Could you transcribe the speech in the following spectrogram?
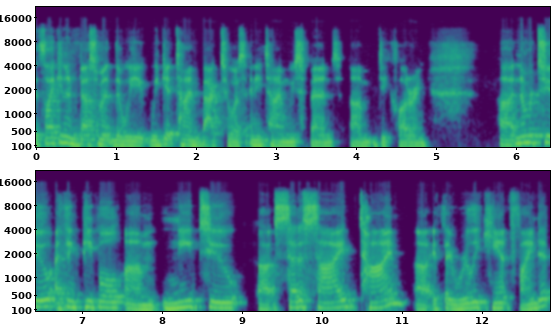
it's like an investment that we we get time back to us anytime we spend um, decluttering. Uh, number two, I think people um, need to uh, set aside time uh, if they really can't find it.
